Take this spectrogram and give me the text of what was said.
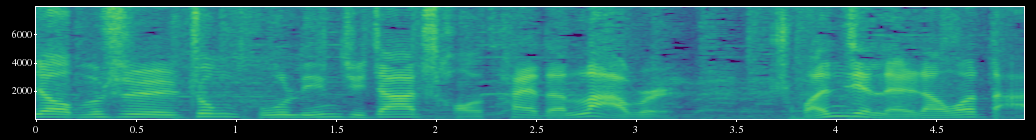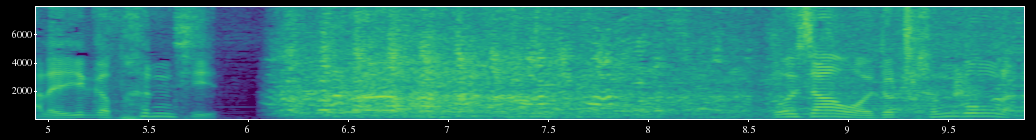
要不是中途邻居家炒菜的辣味儿传进来，让我打了一个喷嚏，我想我就成功了。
